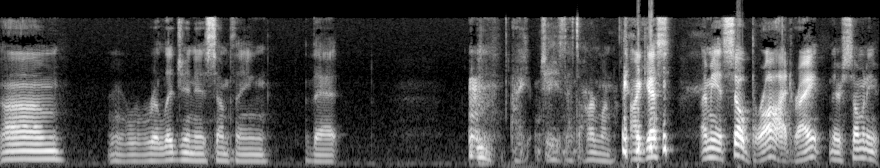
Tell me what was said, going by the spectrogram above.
Um, religion is something that. I, geez, that's a hard one. I guess. I mean, it's so broad, right? There's so many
